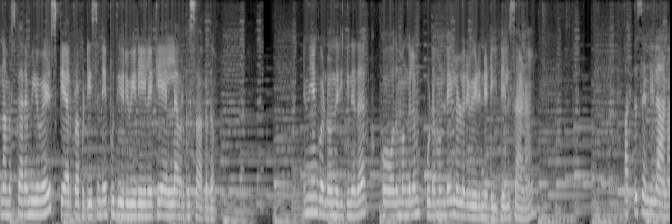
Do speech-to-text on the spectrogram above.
നമസ്കാരം വ്യൂവേഴ്സ്. കെയർ പ്രോപ്പർട്ടീസിന്റെ പുതിയൊരു വീഡിയോയിലേക്ക് എല്ലാവർക്കും സ്വാഗതം. ഇന്ന് ഞാൻ കൊണ്ടുവന്നിരിക്കുന്നത് കോതമംഗലം കുടമുണ്ടയിലുള്ളൊരു വീടിന്റെ ഡീറ്റെയിൽസ് ആണ്. പത്ത് സെന്റിലാണ്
